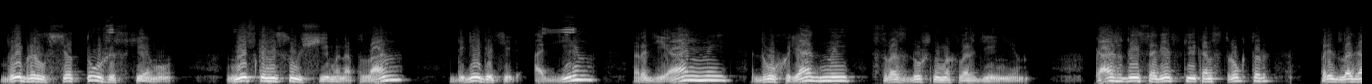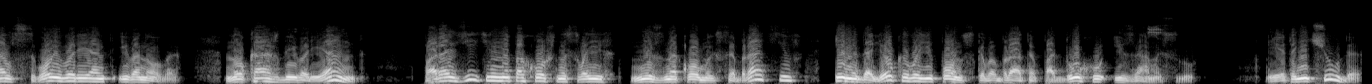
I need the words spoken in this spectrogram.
выбрал все ту же схему, низконесущий моноплан, Двигатель один, радиальный, двухрядный, с воздушным охлаждением. Каждый советский конструктор предлагал свой вариант Иванова, но каждый вариант поразительно похож на своих незнакомых собратьев и на далекого японского брата по духу и замыслу. И это не чудо,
